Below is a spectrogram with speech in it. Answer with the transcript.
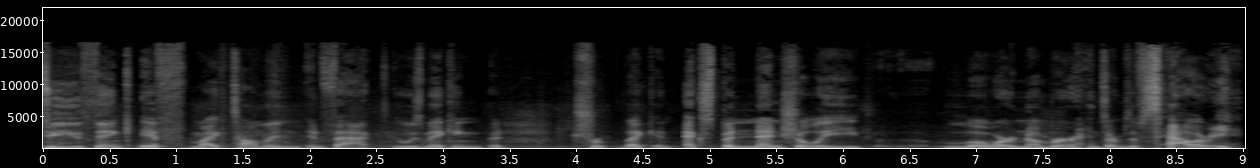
do you think if mike tomlin in fact who was making a tr- like an exponentially lower number in terms of salary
